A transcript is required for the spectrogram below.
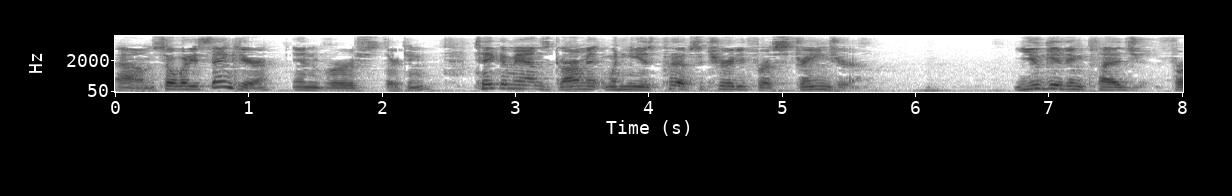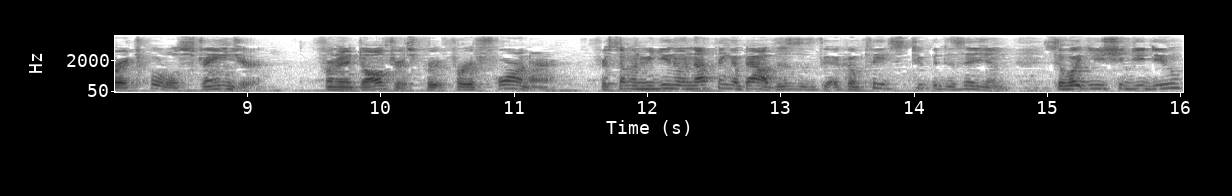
Um, so what he's saying here in verse thirteen: Take a man's garment when he has put up security for a stranger. You giving pledge for a total stranger, for an adulteress, for for a foreigner, for someone who you know nothing about. This is a complete stupid decision. So what you should you do?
